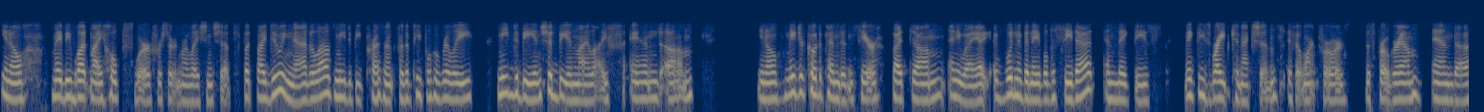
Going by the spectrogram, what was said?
you know maybe what my hopes were for certain relationships. But by doing that, it allows me to be present for the people who really need to be and should be in my life. And, um, you know, major codependence here. But um, anyway, I, I wouldn't have been able to see that and make these make these right connections if it weren't for this program and uh,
